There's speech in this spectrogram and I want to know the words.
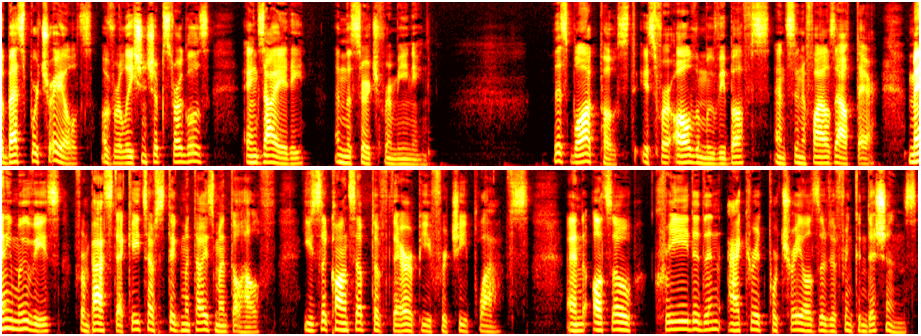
the best portrayals of relationship struggles, anxiety, and the search for meaning. This blog post is for all the movie buffs and cinephiles out there. Many movies from past decades have stigmatized mental health, used the concept of therapy for cheap laughs, and also created inaccurate portrayals of different conditions.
